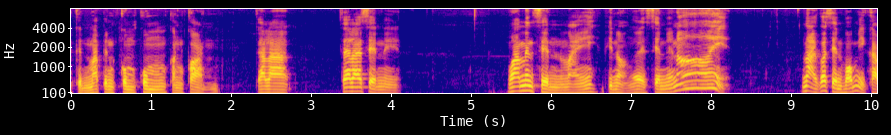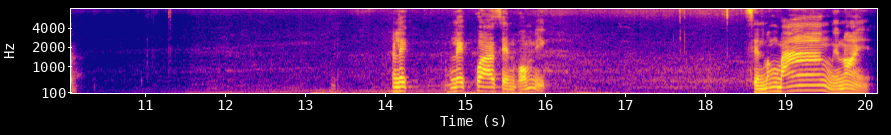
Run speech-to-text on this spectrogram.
ะขึ้นมาเป็นกลมๆก่อนๆแต่ละแต่ละเส้นนี่ว่ามันเส้นไหมพี่น้องเอ้ยเส้นน้อยๆน้อยก็เส้นผมอีกครับ เล็กเล็กกว่าเส้นผมอีก เส้นบางๆน่อยๆ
